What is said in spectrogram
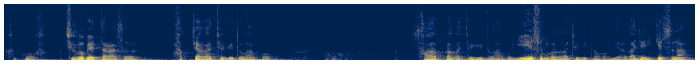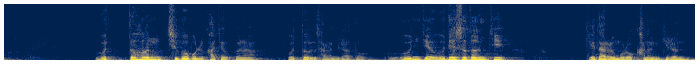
갖고 직업에 따라서 학자가 되기도 하고 어, 사업가가 되기도 하고 예술가가 되기도 하고 여러 가지 있겠으나 어떠한 직업을 가졌거나 어떤 사람이라도 언제 어디서든지 깨달음으로 가는 길은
